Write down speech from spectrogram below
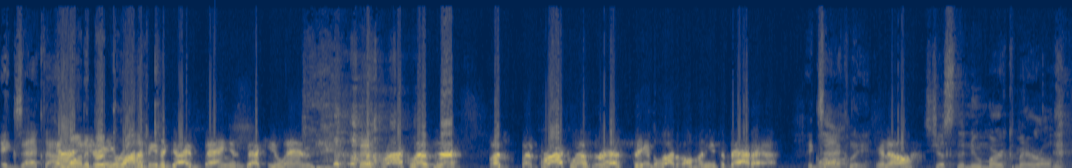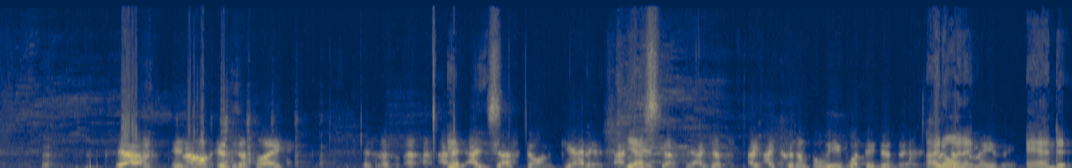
Exactly. Yeah, I want to sure be you want to be the guy banging Becky Lynch, but Brock Lesnar. But but Brock Lesnar has Sable at home, and he's a badass. exactly. You know? It's just the new Marc Mero. Yeah. You know, it's just like. It's just, I, I, I just don't get it. I mean, Yes. it just, I just, I, I couldn't believe what they did there. It I know, just and it- amazing. And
